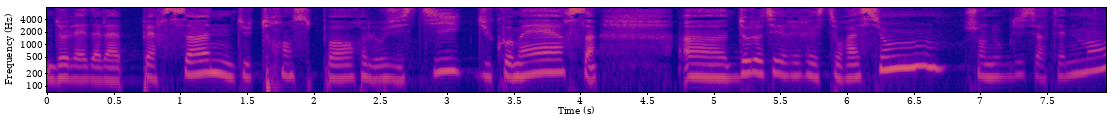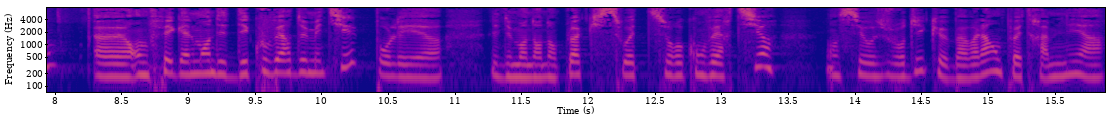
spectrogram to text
de l'aide à la personne, du transport logistique, du commerce, euh, de l'hôtellerie-restauration, j'en oublie certainement. Euh, on fait également des découvertes de métiers pour les, les demandeurs d'emploi qui souhaitent se reconvertir. On sait aujourd'hui que bah voilà, on peut être amené à,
